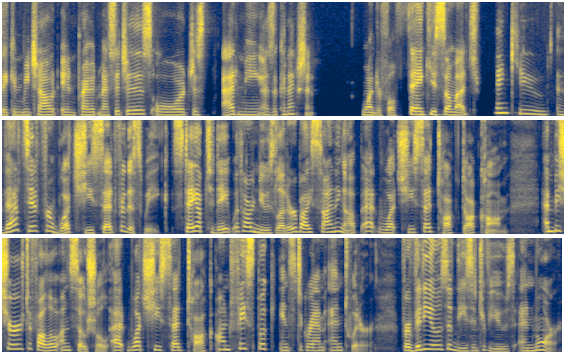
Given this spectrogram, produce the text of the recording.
they can reach out in private messages or just add me as a connection Wonderful. Thank you so much. Thank you That's it for What She Said for this week. Stay up to date with our newsletter by signing up at whatshesaidtalk.com. And be sure to follow on social at What She Said Talk on Facebook, Instagram, and Twitter for videos of these interviews and more.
